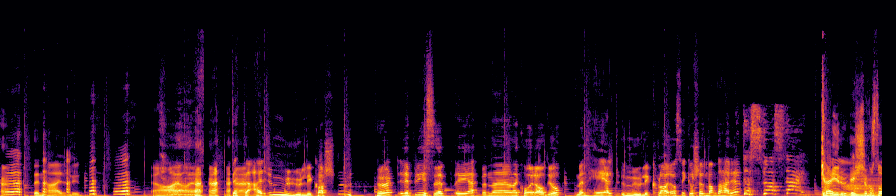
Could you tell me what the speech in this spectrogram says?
Den her lyden. Ja, ja, ja. Dette er umulig, Karsten. Hørt reprise i appen eh, NRK Radio, men helt umulig. Klarer altså ikke å skjønne hvem det her er. Disgusting! Greier du ikke å forstå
